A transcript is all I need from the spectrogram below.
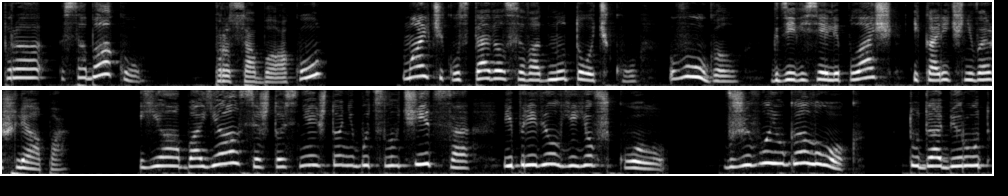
про собаку?» «Про собаку?» Мальчик уставился в одну точку, в угол, где висели плащ и коричневая шляпа. «Я боялся, что с ней что-нибудь случится, и привел ее в школу, в живой уголок». Туда берут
